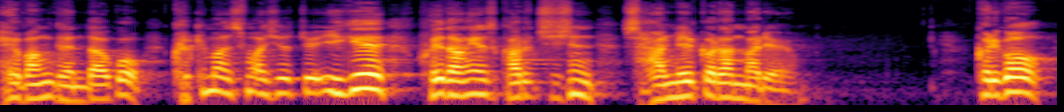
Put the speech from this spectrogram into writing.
해방된다고 그렇게 말씀하셨죠. 이게 회당에서 가르치신 삶일 거란 말이에요. 그리고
